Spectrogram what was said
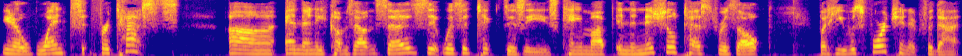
You know, went for tests uh, and then he comes out and says it was a tick disease, came up in initial test result, but he was fortunate for that.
